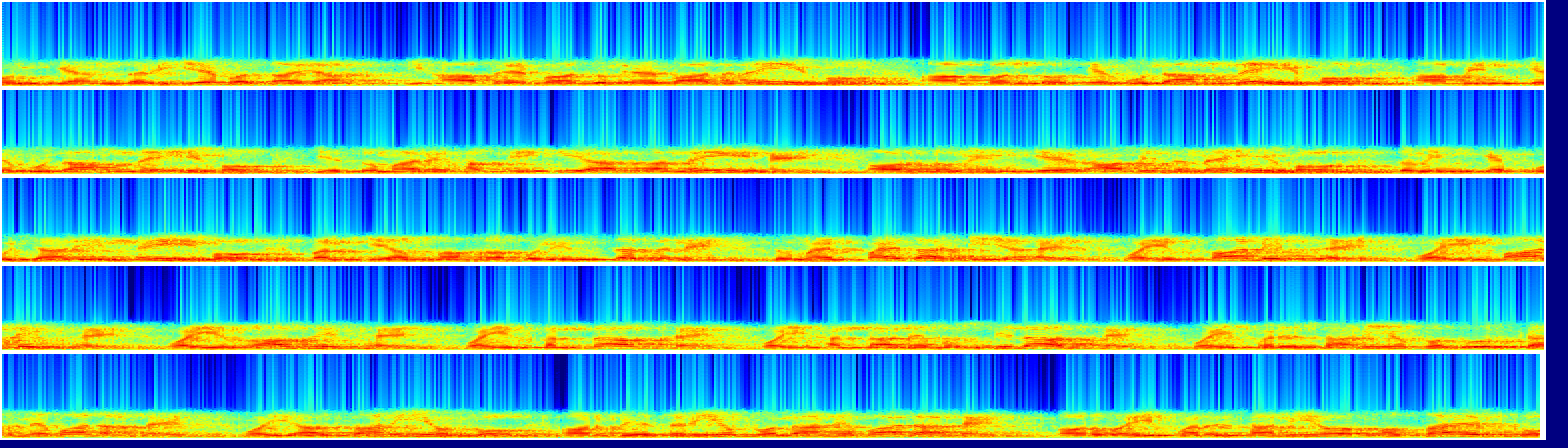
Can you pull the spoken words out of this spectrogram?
उनके अंदर ये बताया कि आप इबादुल इबाद नहीं हो, आप बंदों के गुलाम नहीं हो, आप इनके गुलाम नहीं हो। ये तुम्हारे हकीकी आका नहीं है और तुम इनके आबिद नहीं हो, तुम इनके पुजारी नहीं हो, बल्कि अल्लाह रब्बुल इज़्ज़त ने तुम्हें पैदा किया है। वही खालिक है, वही मालिक है, वही राजिक है, वही खल्लाक है, वही हल्लाल मुश्किलात है, वही परेशानियों को दूर करने वाला है, वही आसानियों को और बेहतरियों को लाने वाला है और वही परेशानियों और मसाइब को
